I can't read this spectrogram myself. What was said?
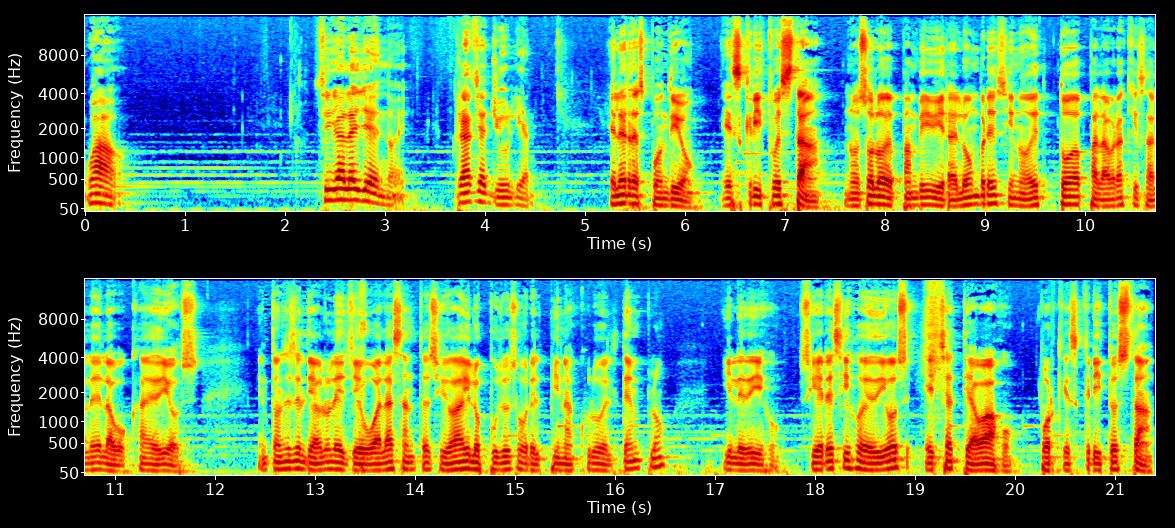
Wow. Siga leyendo. Gracias, Julian. Él le respondió, escrito está, no solo de pan vivirá el hombre, sino de toda palabra que sale de la boca de Dios. Entonces el diablo le llevó a la santa ciudad y lo puso sobre el pináculo del templo y le dijo, si eres hijo de Dios, échate abajo, porque escrito está,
